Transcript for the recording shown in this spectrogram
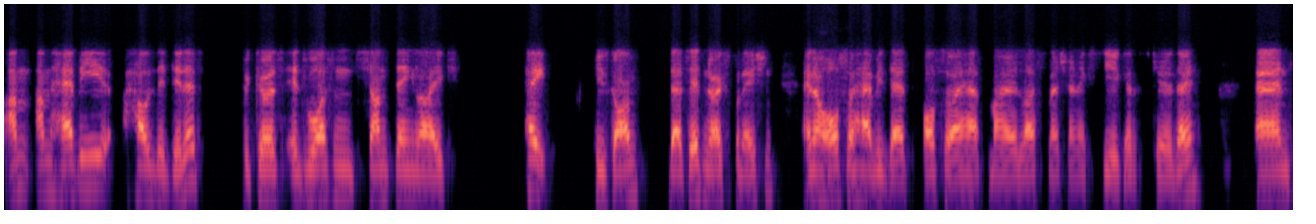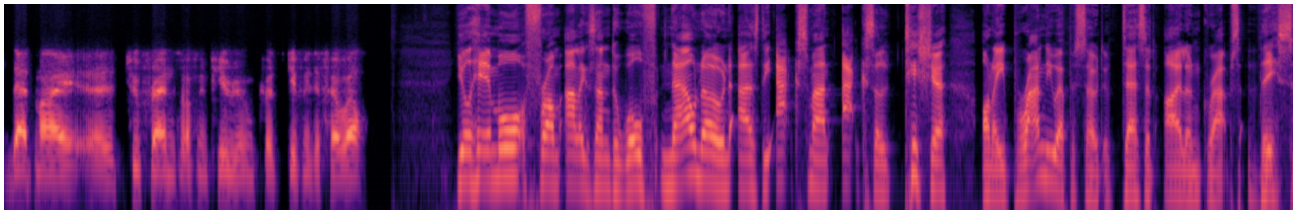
I'm, I'm happy how they did it because it wasn't something like, hey, he's gone. That's it. No explanation. And I'm also happy that also I had my last match NXT against Killian Dain and that my uh, two friends of Imperium could give me the farewell. You'll hear more from Alexander Wolf, now known as the Axeman Axel Tischer, on a brand new episode of Desert Island Graps this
